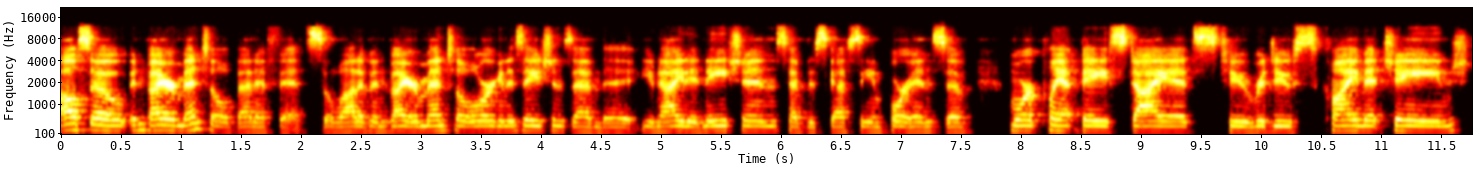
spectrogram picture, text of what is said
also environmental benefits. A lot of environmental organizations and the United Nations have discussed the importance of more plant based diets to reduce climate change.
